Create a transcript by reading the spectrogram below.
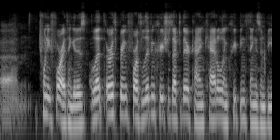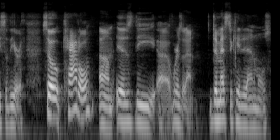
um, 24, I think it is, let earth bring forth living creatures after their kind, cattle and creeping things and beasts of the earth. So cattle um, is the, uh, where is it at? Domesticated animals.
